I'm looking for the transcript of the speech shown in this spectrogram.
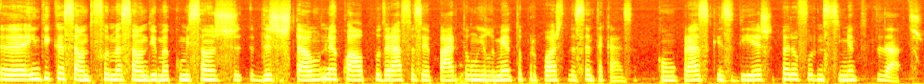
a indicação de formação de uma comissão de gestão na qual poderá fazer parte um elemento da proposta da Santa Casa, com o prazo de 15 dias para o fornecimento de dados.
